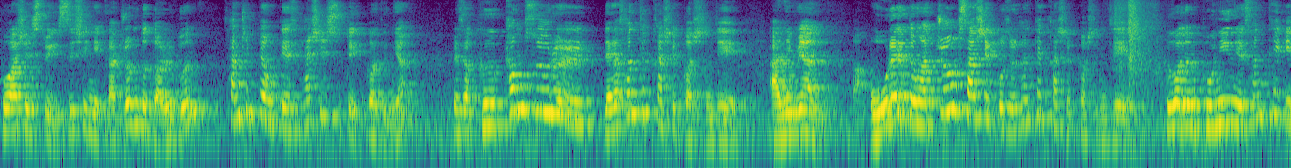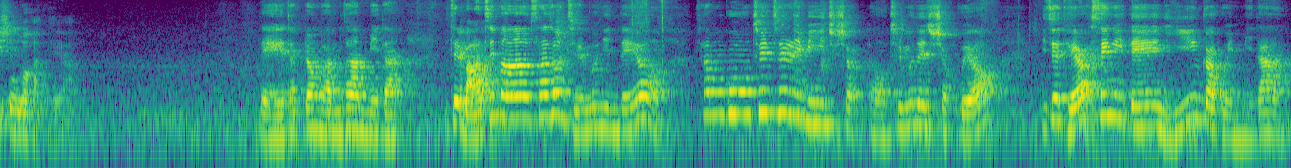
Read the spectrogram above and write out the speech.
구하실 수 있으시니까 좀 더 넓은 30평대에서 사실 수도 있거든요. 그래서 그 평수를 내가 선택하실 것인지 아니면 오랫동안 쭉 사실 곳을 선택하실 것인지 그거는 본인의 선택이신 것 같아요. 네, 답변 감사합니다. 이제 마지막 사전 질문인데요. 3077님이 주셨, 어, 질문해 주셨고요. 이제 대학생이 된 2인 가구입니다.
